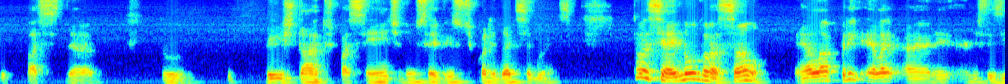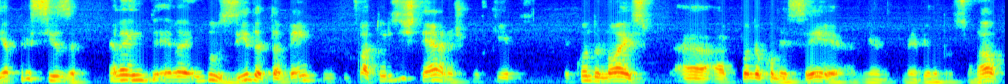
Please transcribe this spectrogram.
do, da, do, do bem-estar dos pacientes, de um serviço de qualidade e segurança. Então, assim, a inovação, ela, ela, a anestesia precisa, ela é, ela é induzida também por fatores externos, porque quando nós, a, a, quando eu comecei a minha, minha vida profissional,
